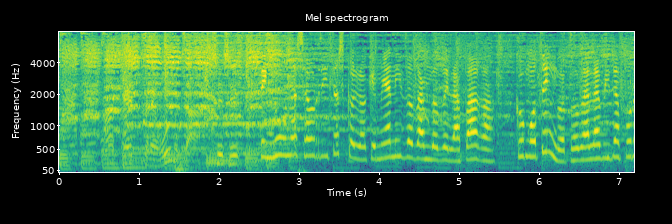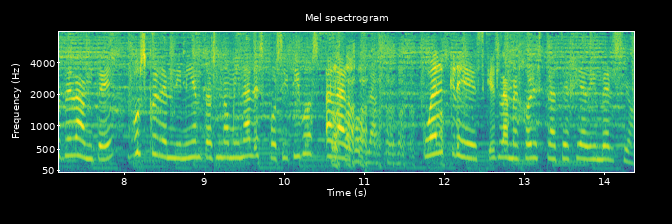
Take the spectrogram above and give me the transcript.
Ah, ¿qué es pregunta? Sí, sí. Tengo unos ahorritos con lo que me han ido dando de la paga. Como tengo toda la vida por delante, busco rendimientos nominales positivos a largo plazo. ¿Cuál crees que es la mejor estrategia de inversión?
